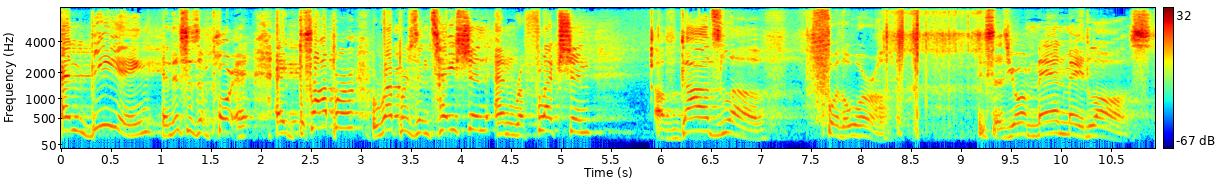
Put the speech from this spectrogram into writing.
And being, and this is important, a proper representation and reflection of God's love for the world. He says, Your man made laws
